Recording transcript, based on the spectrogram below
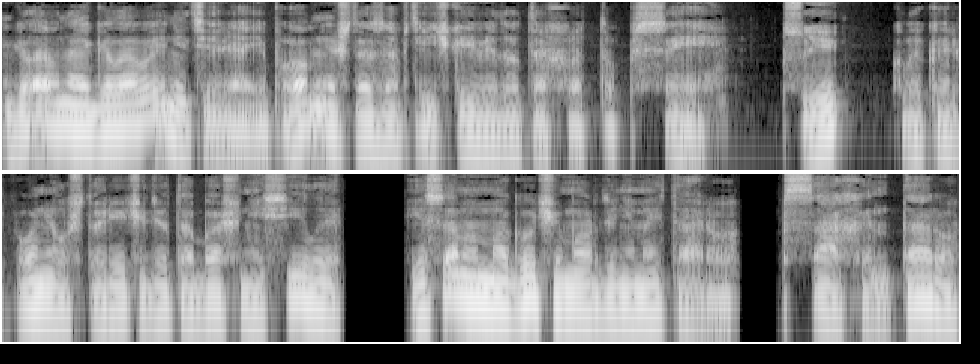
Главное, головы не теряй и помни, что за птичкой ведут охоту псы». «Псы?» — Клыкарь понял, что речь идет о башне силы и самом могучем ордене Майтару, псах Интару,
